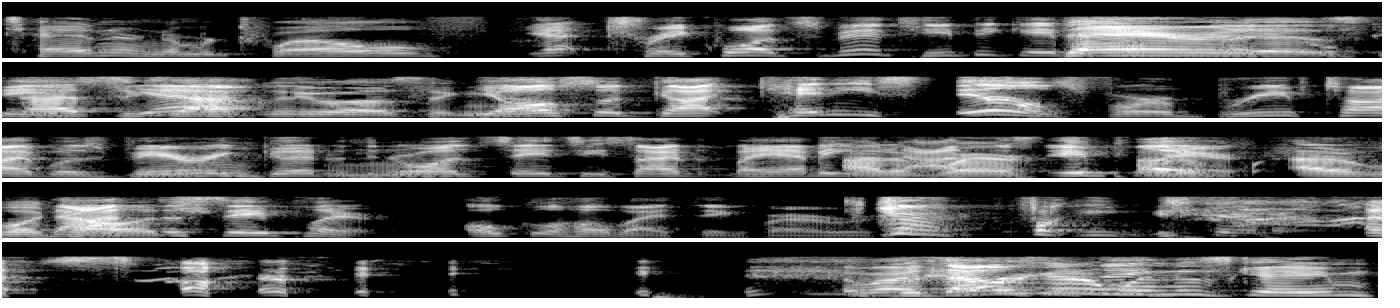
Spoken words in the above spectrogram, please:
ten or number twelve. Yeah, Tre'Quan Smith. He became a There it is. piece. That's Yeah. exactly what I was thinking. You also got Kenny Stills for a brief time. Was very Mhm, good with the. New Orleans Saints. He signed with Miami. out of not where? the same Out player. of, out of what not college? the same player. Oklahoma, I think, if I remember fucking. Sorry. Am I But that was gonna win this game?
